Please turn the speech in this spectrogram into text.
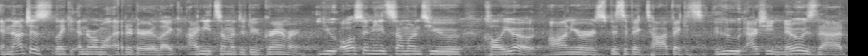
and not just like a normal editor. Like I need someone to do grammar. You also need someone to call you out on your specific topics who actually knows that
